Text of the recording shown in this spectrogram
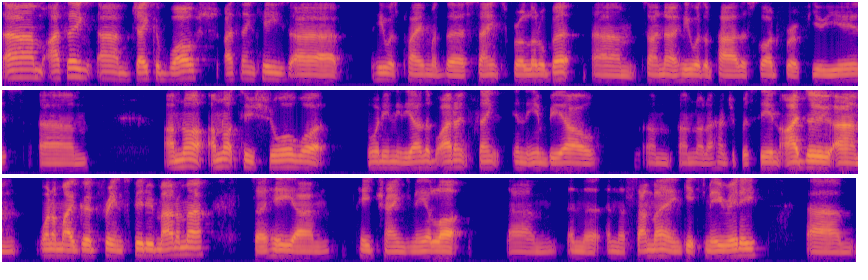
Um, I think um, Jacob Walsh. I think he's uh he was playing with the Saints for a little bit. Um, so I know he was a part of the squad for a few years. Um, I'm not I'm not too sure what what any of the other. I don't think in the NBL. I'm I'm not hundred percent. I do. Um, one of my good friends, Fidu Marama. So he um he trains me a lot um in the in the summer and gets me ready. Um,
